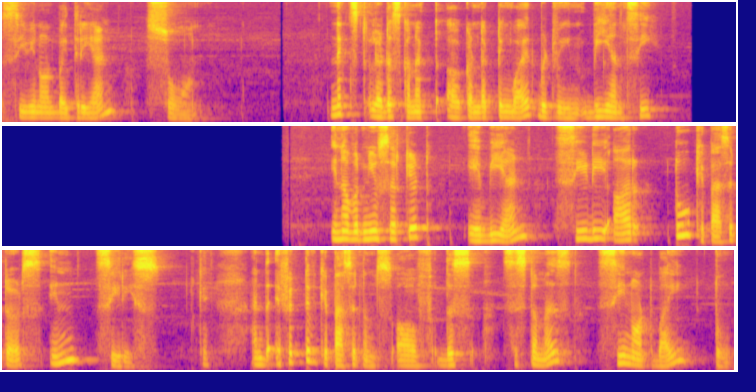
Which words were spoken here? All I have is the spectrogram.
CV0 by 3 and so on. Next let us connect a conducting wire between B and C. In our new circuit AB and CD are two capacitors in series okay. And the effective capacitance of this system is c naught by 2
